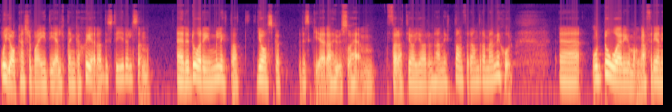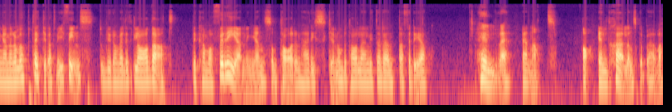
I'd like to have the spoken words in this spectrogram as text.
Och jag kanske bara är ideellt engagerad i styrelsen. Är det då rimligt att jag ska riskera hus och hem för att jag gör den här nyttan för andra människor? Eh, och då är det ju många föreningar, när de upptäcker att vi finns, då blir de väldigt glada att det kan vara föreningen som tar den här risken och betalar en liten ränta för det hellre än att ja, eldsjälen ska behöva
